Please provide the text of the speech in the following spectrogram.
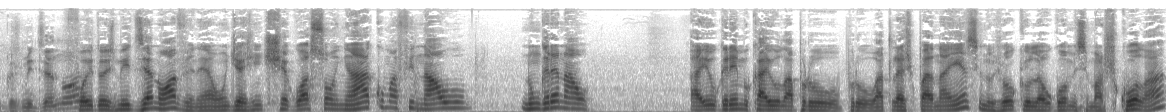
2019. foi 2019, né? Onde a gente chegou a sonhar com uma final num Grenal. Aí o Grêmio caiu lá pro, pro Atlético Paranaense, no jogo que o Léo Gomes se machucou lá.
